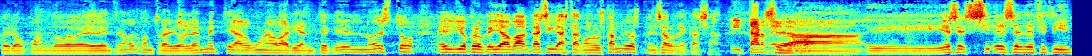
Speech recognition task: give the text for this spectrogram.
pero cuando el entrenador contrario le mete alguna variante que él no esto, él yo creo que ya va casi hasta con los cambios pensados de casa. Y tarde, O sea, y ese, ese déficit,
